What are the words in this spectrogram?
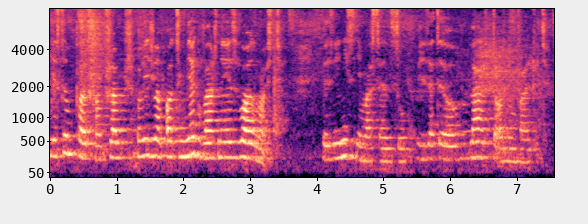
Jestem Polską. Przyszłam przypomnieć Wam o tym, jak ważna jest wolność. Bez niej nic nie ma sensu, więc dlatego warto o nią walczyć.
